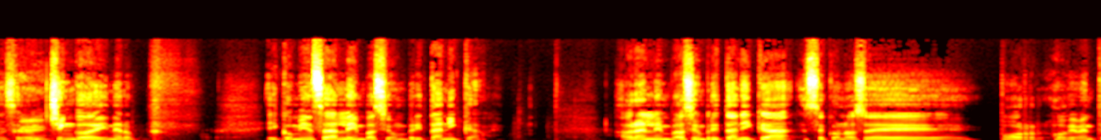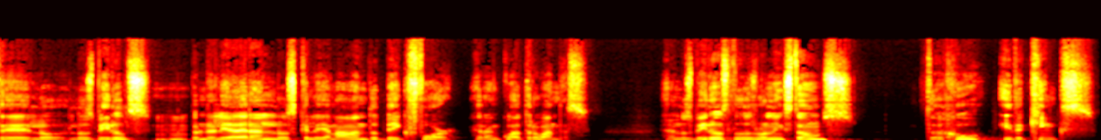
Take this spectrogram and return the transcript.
y hacer un chingo de dinero. Y comienza la invasión británica. Ahora, en la invasión británica se conoce por, obviamente, lo- los Beatles, pero en realidad eran los que le llamaban The Big Four. Eran cuatro bandas. Eran los Beatles, los Rolling Stones, The Who y The Kinks.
